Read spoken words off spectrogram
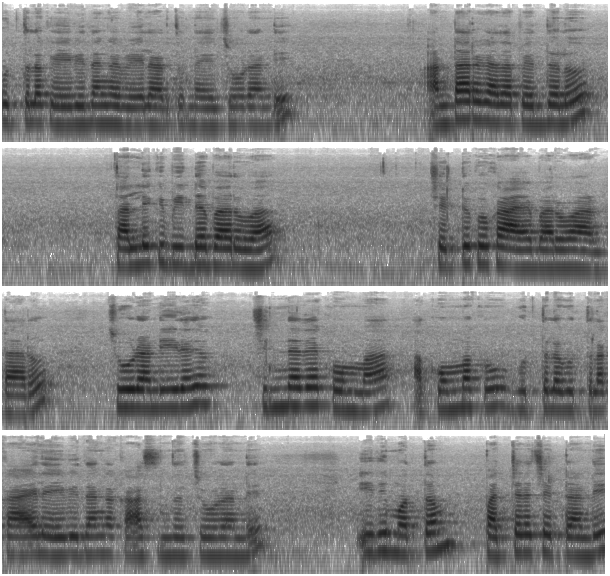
గుత్తులకు ఏ విధంగా వేలాడుతున్నాయో చూడండి. అంటారు కదా పెద్దలు తల్లికి బిడ్డ బరువ చెట్టుకు కాయ బరువ అంటారు. చూడండి ఈడ చిన్నదే కొమ్మ. ఆ కొమ్మకు గుత్తుల గుత్తుల కాయలు ఏ విధంగా కాసిందో చూడండి. ఇది మొత్తం పచ్చడి చెట్టు అండి.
